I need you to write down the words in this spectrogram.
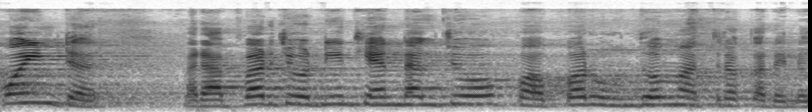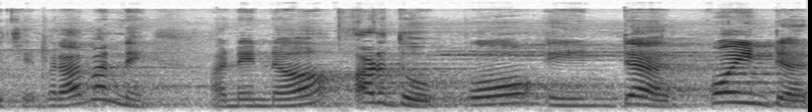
pointer. બરાબર જોડની ધ્યાન રાખજો. પ પર ઊંધો માત્ર કરેલો છે. બરાબર ને? અને ન અડધો. Pointer pointer.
